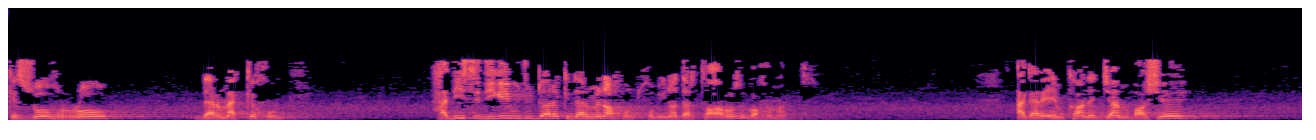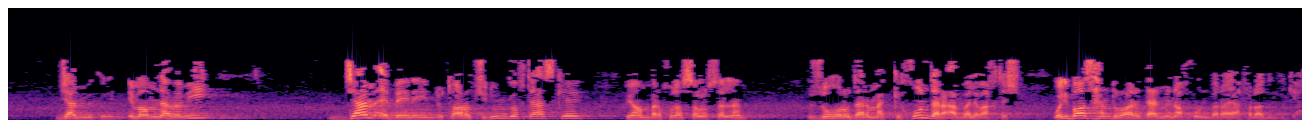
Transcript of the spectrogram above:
که ظهر رو در مکه خوند. حدیث دیگه وجود داره که در منا خوند. خب اینا در تعارض با هم اگر امکان جمع باشه جمع می‌کنیم. امام نووی جمع بین این دوتا رو چنین گفته است که پیامبر خدا صلی الله علیه ظهر رو در مکه خون در اول وقتش. ولی باز هم دوباره در منا خون برای افراد دیگر.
